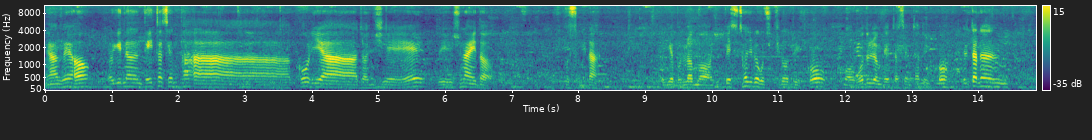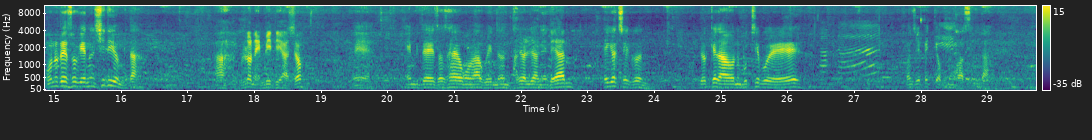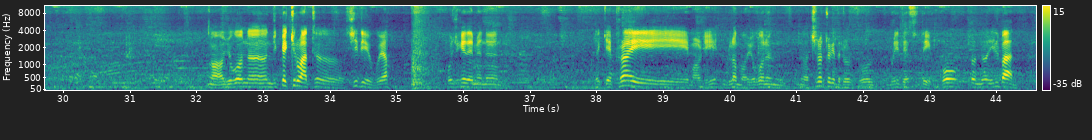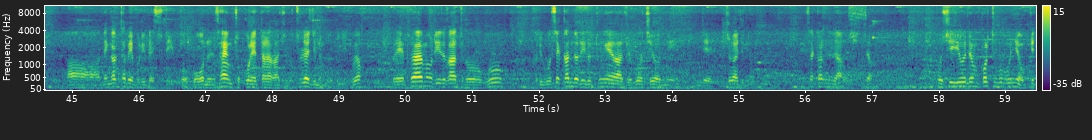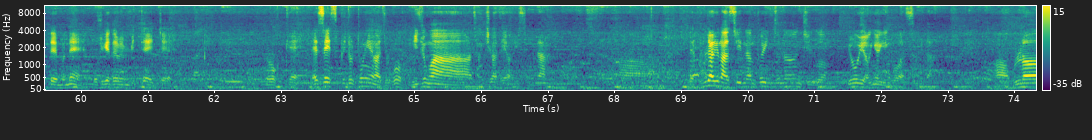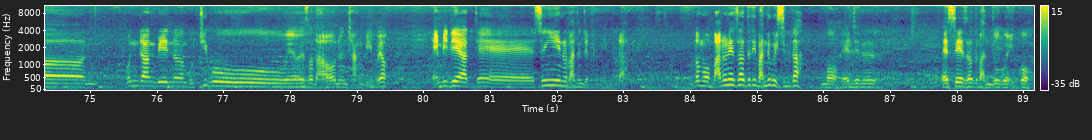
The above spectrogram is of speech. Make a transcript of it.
안녕하세요. 여기는 데이터 센터 코리아 전시회의 우리 슈나이더 부스입니다. 여기에 물론 뭐 EPS 1250kg도 있고 뭐 모듈형 데이터 센터도 있고 일단은 오늘의 소개는 CDU입니다. 아 물론 엔비디아죠. 예, 엔비디아에서 사용을 하고 있는 발열량에 대한 해결책은 몇 개 나오는 모티브의 전시회 밖에 없는 것 같습니다. 어, 요거는 600kW CDU고요. 보시게 되면은 이렇게 프라이머리 물론 뭐 요거는 뭐 출력 쪽에 들어도 물이 될 수도 있고 또는 일반 어, 냉각탑에 물이 될 수도 있고 그거는 사용 조건에 따라 가지고 틀려지는 부분이고요. 그래 프라이머리가 들어오고 그리고 세컨더리를 통해 가지고 지원이 이제 들어가지는 세컨더리 나오시죠. 보시면 볼트 부분이 없기 때문에 보시게 되면 밑에 이제 이렇게 SSP를 통해 가지고 이중화 장치가 되어 있습니다. 어, 네, 불량이 날 수 있는 포인트는 지금 요 영역인 것 같습니다. 어, 물론 본 장비는 모티브에서 나오는 장비고요. 엔비디아한테 승인을 받은 제품입니다. 물론 뭐 많은 회사들이 만들고 있습니다. 뭐 LG를 S에서도 만들고 있고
